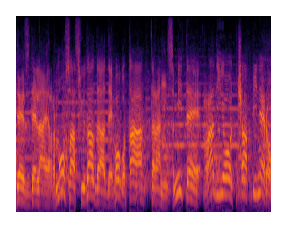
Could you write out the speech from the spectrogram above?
Desde la hermosa ciudad de Bogotá, transmite Radio Chapinero.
